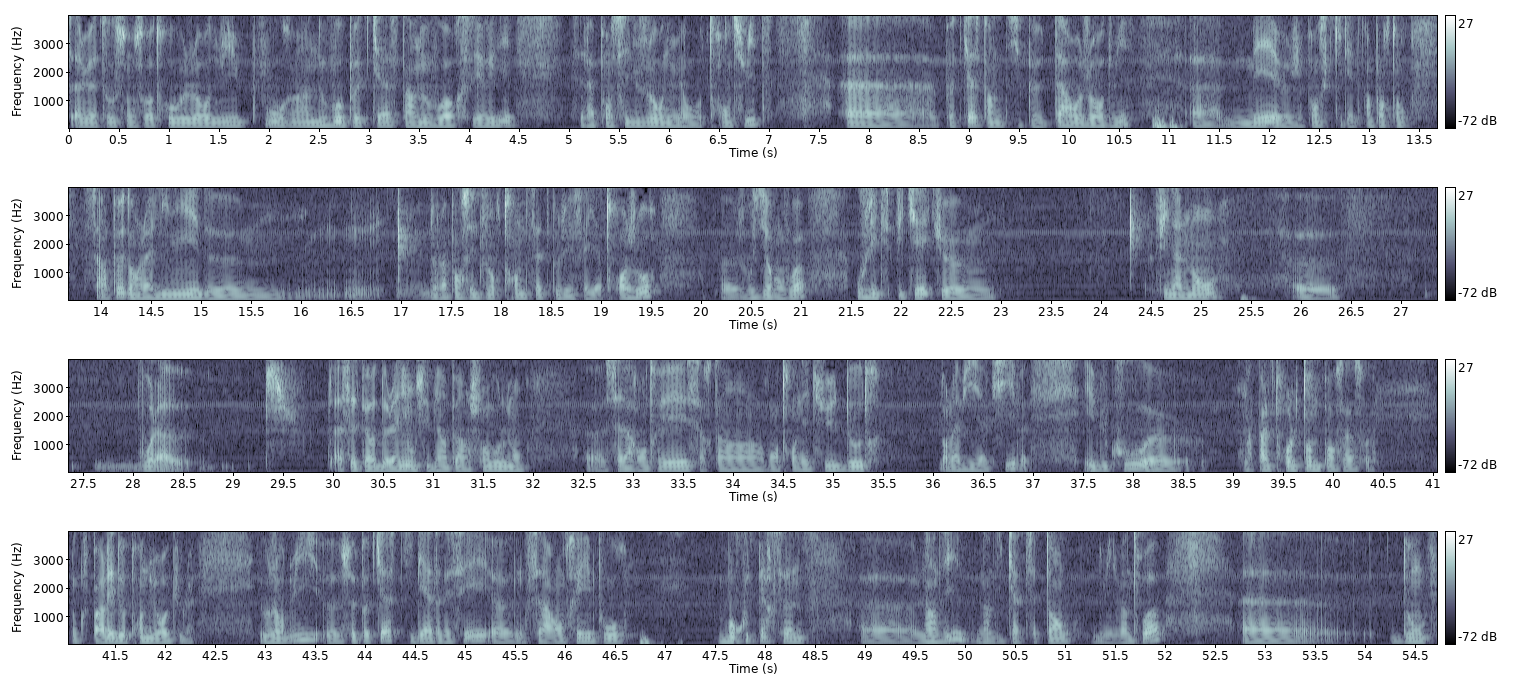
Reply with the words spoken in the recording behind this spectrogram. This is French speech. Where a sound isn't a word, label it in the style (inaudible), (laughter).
Salut à tous, on se retrouve aujourd'hui pour un nouveau podcast, un nouveau hors-série. C'est la pensée du jour numéro 38. Euh, podcast un petit peu tard aujourd'hui, euh, mais euh, je pense qu'il est important. C'est un peu dans la lignée de, la pensée du jour 37 que j'ai fait il y a 3 jours. je vous y renvoie, où j'expliquais que finalement, voilà, à cette période de l'année, on subit un peu un chamboulement. Euh, c'est la rentrée, certains rentrent en études, d'autres dans la vie active, et du coup, euh, on n'a pas trop le temps de penser à soi. Donc je parlais de prendre du recul. Et aujourd'hui, euh, ce podcast, il est adressé, donc c'est la rentrée pour beaucoup de personnes lundi, lundi 4 septembre 2023. donc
